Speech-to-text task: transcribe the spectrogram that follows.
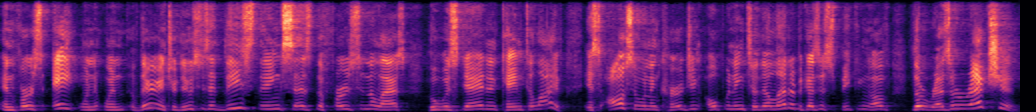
in verse 8, when, when they're introduced, he said, These things says the first and the last who was dead and came to life. It's also an encouraging opening to their letter because it's speaking of the resurrection.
